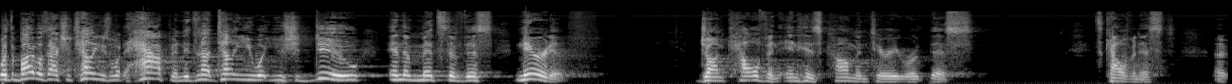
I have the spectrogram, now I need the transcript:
what the Bible is actually telling you is what happened. It's not telling you what you should do in the midst of this narrative. John Calvin, in his commentary, wrote this. It's Calvinist. Uh,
